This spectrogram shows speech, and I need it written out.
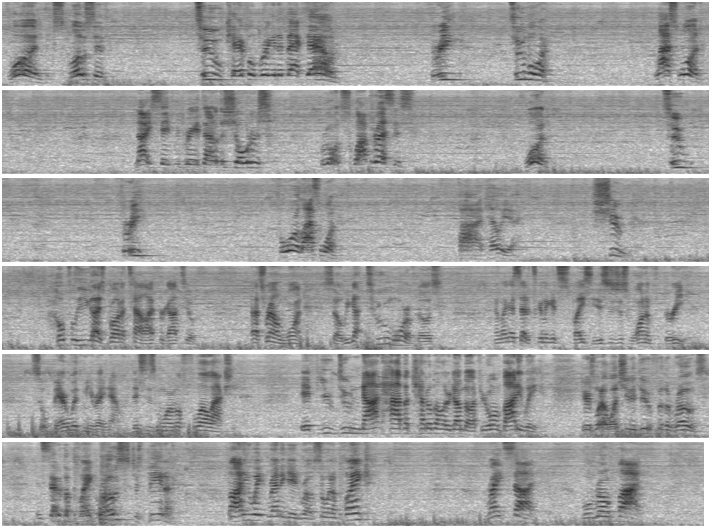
One, explosive. Two, careful bringing it back down. Three, Two more. Last one. Nice, safely bring it down to the shoulders. We're going squat presses. One, two, three, four, last one. Five, hell yeah. Shoot. Hopefully you guys brought a towel, I forgot to. That's round one. So we got two more of those. And like I said, it's gonna get spicy. This is just one of three. So bear with me right now. This is more of a flow action. If you do not have a kettlebell or dumbbell, if you're going body weight, here's what I want you to do for the rows. Instead of the plank rows, just be in a body weight renegade row. So in a plank, right side, we'll row five.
